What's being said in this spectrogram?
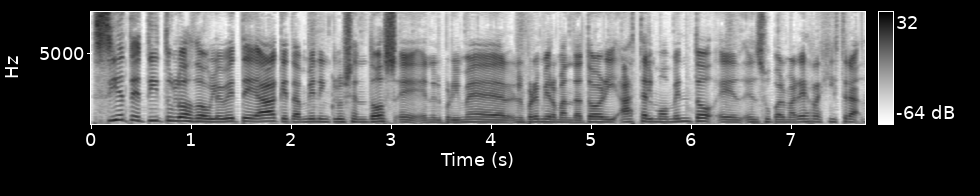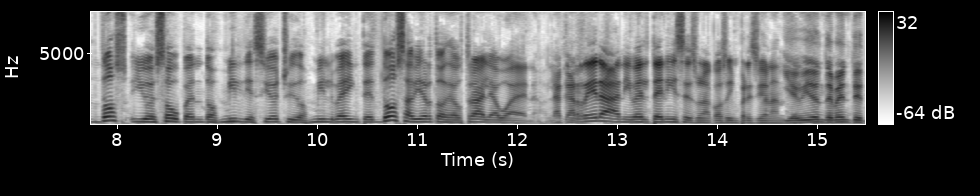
Siete títulos WTA que también incluyen dos eh, en el primer, en el Premier Mandatory hasta el momento en, su palmarés registra dos US Open 2018 y 2020, dos abiertos de Australia. Bueno, la carrera a nivel tenis es una cosa impresionante. Y evidentemente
